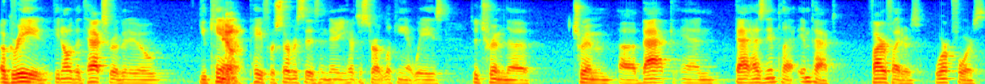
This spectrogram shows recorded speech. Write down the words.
agreed, if you don't have the tax revenue, you can't yeah. pay for services, and then you have to start looking at ways to trim the trim uh, back, and that has an impact. Firefighters, workforce,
